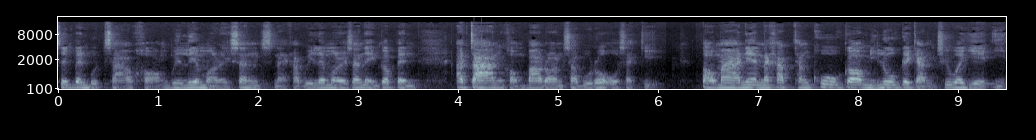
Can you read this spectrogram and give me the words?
ซึ่งเป็นบุตรสาวของวิลเลียมมอริสันนะครับวิลเลียมมอริสันเองก็เป็นอาจารย์ของบารอนซาบูโรโอซากิต่อมาเนี่ยนะครับทั้งคู่ก็มีลูกด้วยกันชื่อว่าเยอิ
